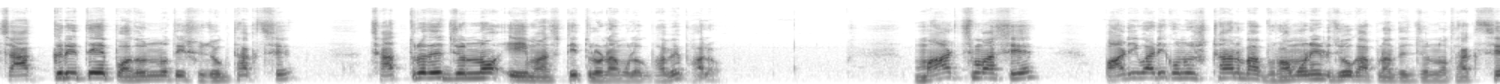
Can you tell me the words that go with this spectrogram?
চাকরিতে পদোন্নতি সুযোগ থাকছে। ছাত্রদের জন্য এই মাসটি তুলনামূলকভাবে ভালো। মার্চ মাসে পারিবারিক অনুষ্ঠান বা ভ্রমণের যোগ আপনাদের জন্য থাকছে।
